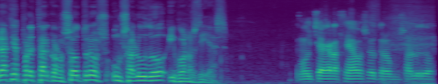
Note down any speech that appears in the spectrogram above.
Gracias por estar con nosotros, un saludo y buenos días. Muchas gracias a vosotros, un saludo.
